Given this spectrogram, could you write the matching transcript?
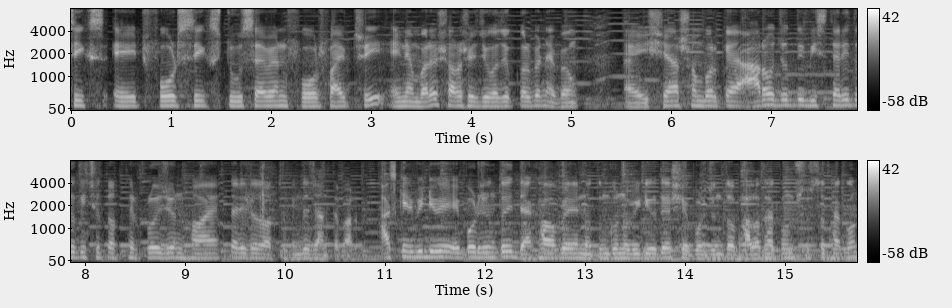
six eight four six two seven four five three. এই নাম্বারে সরাসরি যোগাযোগ করবেন এবং এই শেয়ার সম্পর্কে আরও যদি বিস্তারিত কিছু তথ্যের প্রয়োজন হয়, বিস্তারিত তথ্য কিন্তু জানতে পারবে। আজকের ভিডিও এ পর্যন্তই, দেখা হবে নতুন কোনো ভিডিওতে, সে পর্যন্ত ভালো থাকুন, সুস্থ থাকুন।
